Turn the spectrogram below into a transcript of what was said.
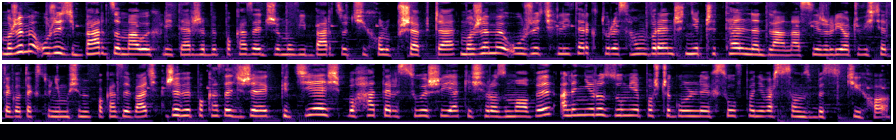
Możemy użyć bardzo małych liter, żeby pokazać, że mówi bardzo cicho lub szepcze. Możemy użyć liter, które są wręcz nieczytelne dla nas, jeżeli oczywiście tego tekstu nie musimy pokazywać, żeby pokazać, że gdzieś bohater słyszy jakieś rozmowy, ale nie rozumie poszczególnych słów, ponieważ są zbyt cicho.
